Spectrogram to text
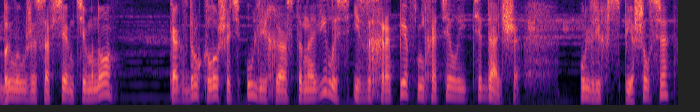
Было уже совсем темно, как вдруг лошадь Ульриха остановилась и, захрапев, не хотела идти дальше. Ульрих спешился —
